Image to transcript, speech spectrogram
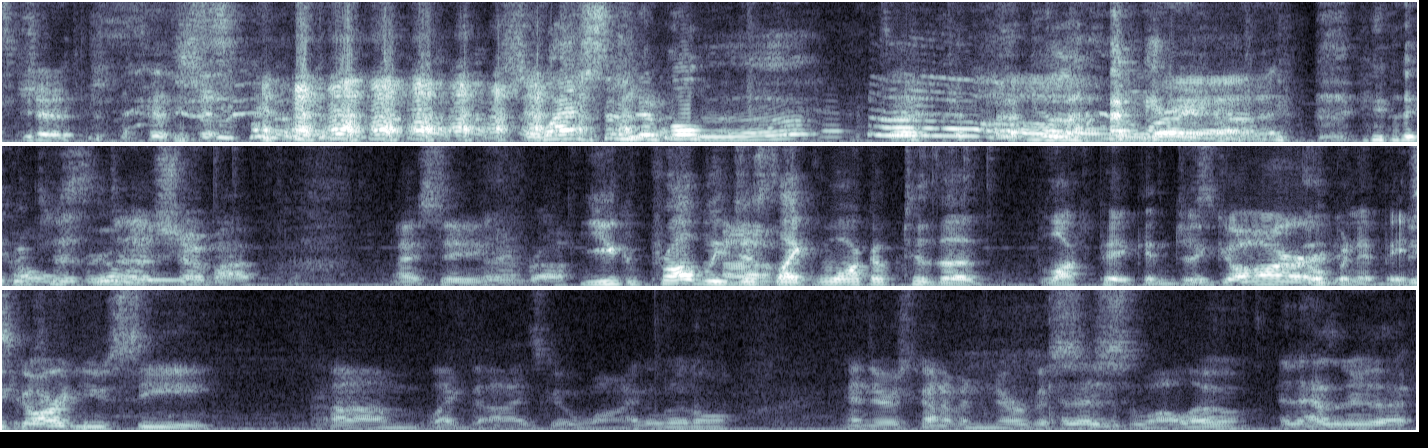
Show, show, Flash the nipple. Oh, don't worry man. about it. You like Oh, Just said? to show my I see. You could probably just Um, like walk up to the lockpick and just the guard open it, Basically, The guard you see, um, like the eyes go wide a little, and there's kind of a nervous And then- swallow. And it hasn't do that,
